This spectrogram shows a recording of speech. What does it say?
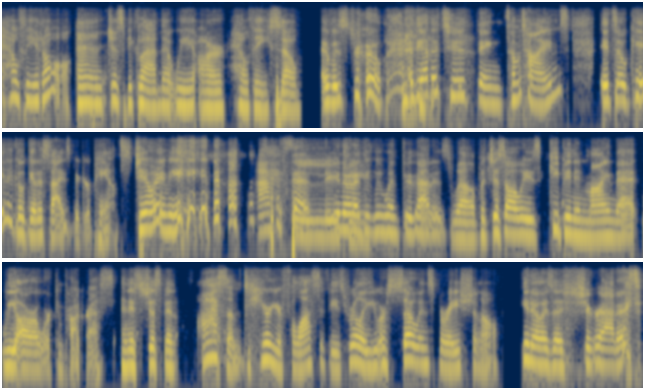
healthy at all and just be glad that we are healthy. So it was true. And the other two things, sometimes it's okay to go get a size bigger pants. Do you know what I mean? Absolutely. that, you know, and I think we went through that as well, but just always keeping in mind that we are a work in progress. And it's just been awesome to hear your philosophies. Really, you are so inspirational you know, as a sugar addict,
